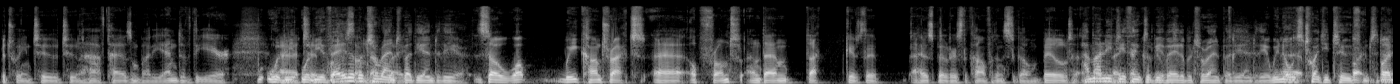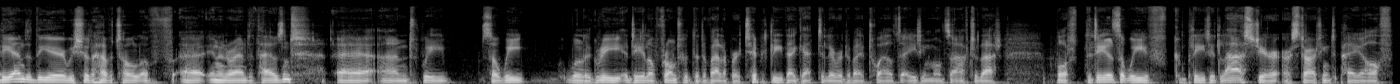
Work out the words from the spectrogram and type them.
between two two and a half thousand by the end of the year. Will be, uh, be available to rent way. by the end of the year. So what we contract uh, up front, and then that gives the house builders the confidence to go and build. How many do you think will be available to rent by the end of the year? We know uh, it's 22 by, from today. By the end of the year, we should have a total of uh, in and around a thousand, uh, and we so we will agree a deal up front with the developer. Typically, they get delivered about 12 to 18 months after that. But the deals that we've completed last year are starting to pay off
